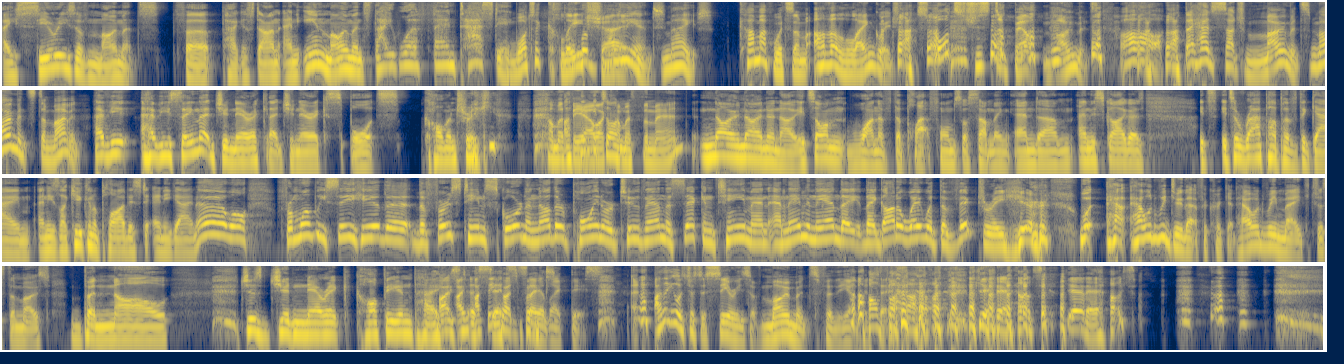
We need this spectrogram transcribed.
a series of moments for pakistan and in moments they were fantastic What a cliche. brilliant. Mate, come up with some other language. Sports is just about moments. Oh, they had such moments, moments to moment. have you have you seen that generic that generic sports commentary Cometh the hour, on- cometh the man. no no no no it's on one of the platforms or something and um and this guy goes it's it's a wrap up of the game, and he's like, you can apply this to any game. Oh well, from what we see here, the the first team scored another point or two then the second team, and and then in the end they they got away with the victory here. What? How, how would we do that for cricket? How would we make just the most banal? Just generic copy and paste. I, I, I think I'd say it like this. I think it was just a series of moments for the other Oh, get out, get out.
